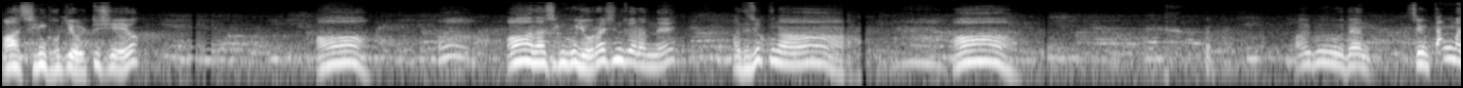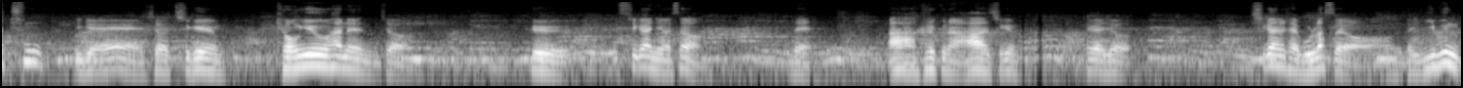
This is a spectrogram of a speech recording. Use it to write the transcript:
아 지금 거기 12시예요? 아, 아, 나 지금 거기 11시인 줄 알았네. 아, 늦었구나. 아. 아이고, 난 지금 딱 맞춘 이게 저 지금 경유하는 저 그 시간이어서 네. 아, 그렇구나. 아, 지금 제가 저 시간을 잘 몰랐어요. 나 2분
